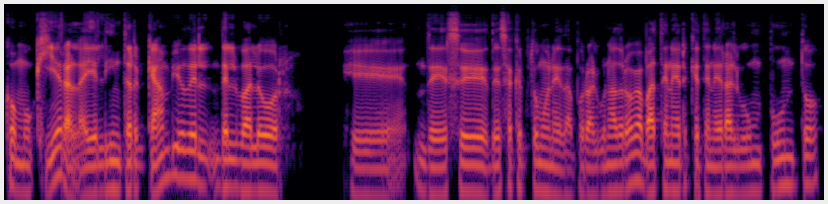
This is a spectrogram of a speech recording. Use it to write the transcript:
como quiera, el intercambio del, del valor eh, de, ese, de esa criptomoneda por alguna droga va a tener que tener algún punto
